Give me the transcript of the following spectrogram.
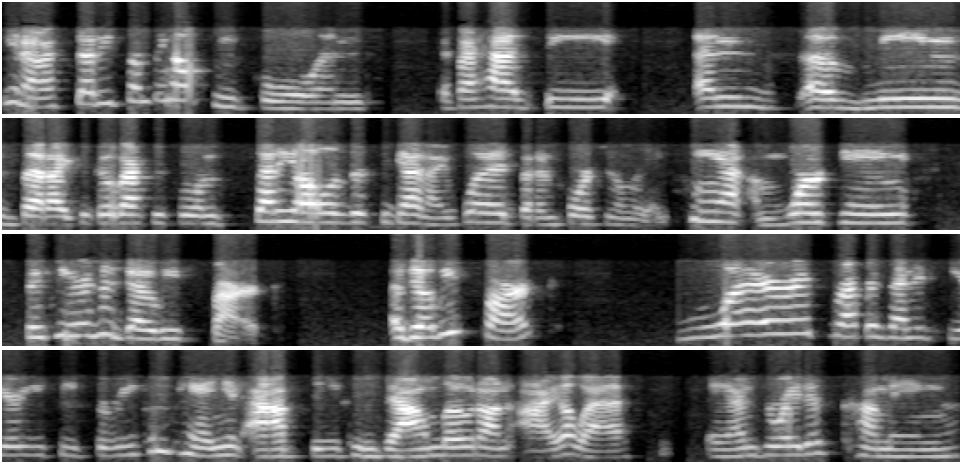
you know, I studied something else in school and if I had the ends of means that I could go back to school and study all of this again, I would, but unfortunately I can't. I'm working. So here's Adobe Spark. Adobe Spark, where it's represented here, you see three companion apps that you can download on iOS. Android is coming.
